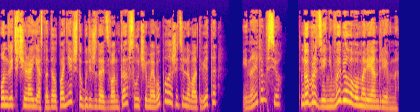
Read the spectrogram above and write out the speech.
Он ведь вчера ясно дал понять, что будет ждать звонка в случае моего положительного ответа, и на этом все. «Добрый день, вы Белова Мария Андреевна?»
